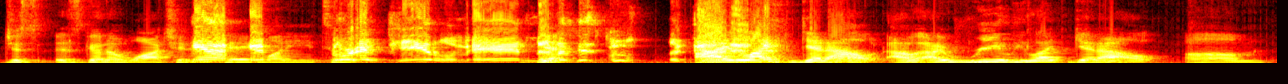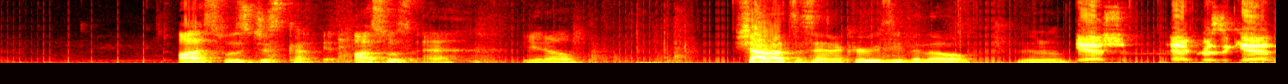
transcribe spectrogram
just is gonna watch it Yeah, and pay money to. Jordan Peele, man. None Yeah. of his movies look good. I like Get Out. I, I really like Get Out. Um, Us was just kind. Us was eh, you know. Shout out to Santa Cruz, even though you know Yeah, Santa Cruz again.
